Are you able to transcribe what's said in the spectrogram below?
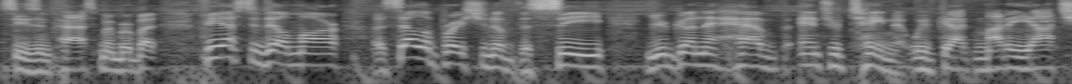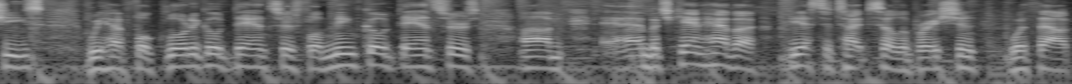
season pass member. But Fiesta Del Mar, a celebration of the sea. You're going to have entertainment. We've got mariachis. We have folklorico dancers, flamenco dancers. Um, eh, but you can't have a Fiesta type celebration without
